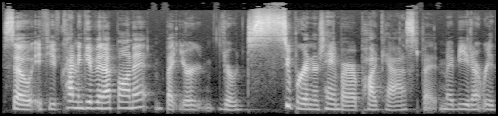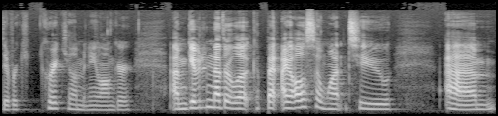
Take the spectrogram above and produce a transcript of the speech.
So if you've kind of given up on it, but you're you're super entertained by our podcast, but maybe you don't read the curriculum any longer, um, give it another look. But I also want to um,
